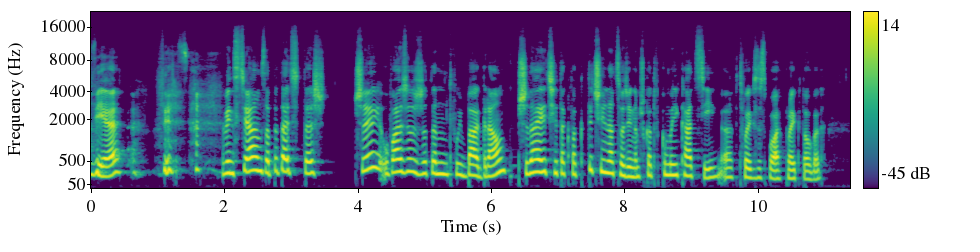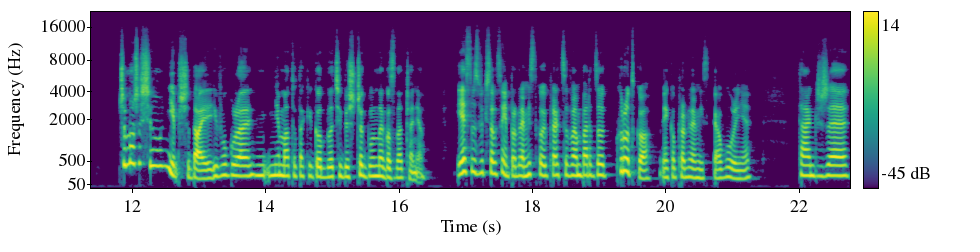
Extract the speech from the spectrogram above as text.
wie. Więc, więc chciałam zapytać też, czy uważasz, że ten twój background przydaje ci się tak faktycznie na co dzień, na przykład w komunikacji e, w twoich zespołach projektowych? Czy może się nie przydaje i w ogóle nie ma to takiego dla ciebie szczególnego znaczenia? Ja jestem z wykształcenia programistką i pracowałam bardzo krótko jako programistka ogólnie. Także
